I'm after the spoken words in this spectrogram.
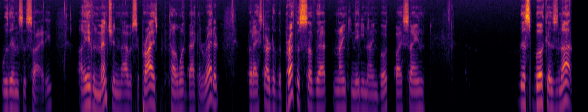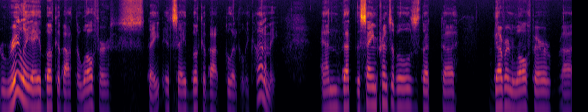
within society. I even mentioned I was surprised until I went back and read it that I started the preface of that 1989 book by saying this book is not really a book about the welfare state, it's a book about political economy. And that the same principles that uh, govern welfare uh,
